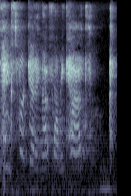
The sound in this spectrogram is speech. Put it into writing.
Thanks for getting that for me, Cat.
